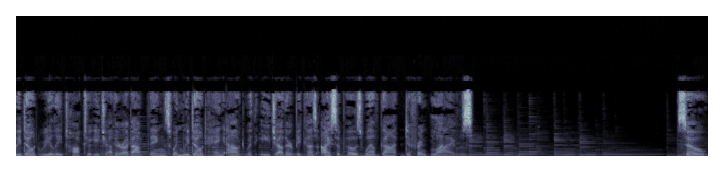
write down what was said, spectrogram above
We don't really talk to each other about things when we don't hang out with each other because I suppose we've got different lives. So,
